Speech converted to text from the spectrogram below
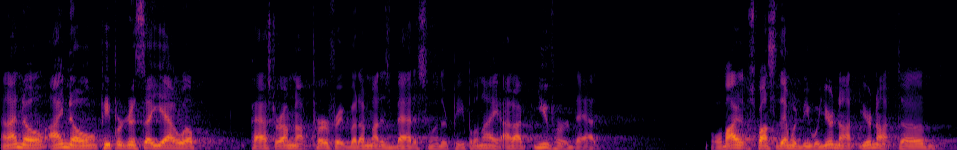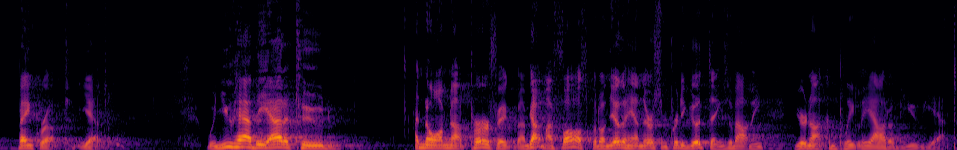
And I know, I know, people are going to say, yeah, well, Pastor, I'm not perfect, but I'm not as bad as some other people. And I, I you've heard that. Well, my response to them would be, well, you're not, you're not uh, bankrupt yet. When you have the attitude, I know I'm not perfect, I've got my faults, but on the other hand, there are some pretty good things about me, you're not completely out of you yet.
